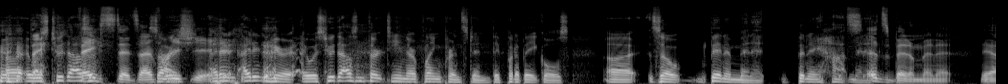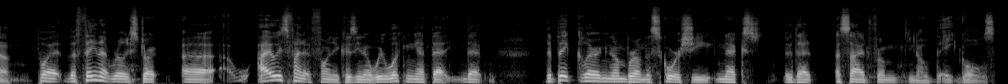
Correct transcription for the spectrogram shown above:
Uh, it was 2000. Thanks, Stitz. I Sorry. appreciate I it. didn't. I didn't hear it. It was 2013. They were playing Princeton. They put up eight goals. Uh, so been a minute. Been a hot It's- minute. it's been a minute. Yeah. but the thing that really struck, uh, I always find it funny because you know we're looking at that that the big glaring number on the score sheet next that aside from you know the eight goals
